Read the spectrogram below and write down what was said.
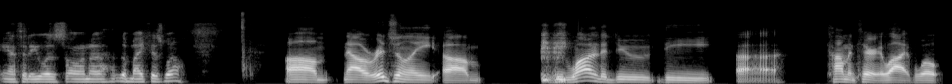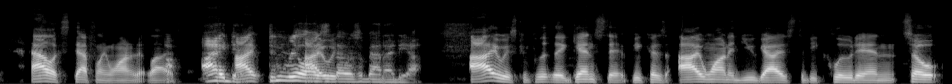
anthony was on uh, the mic as well Um, now, originally, um, we wanted to do the uh, commentary live. Well, Alex definitely wanted it live. I, did. I- didn't realize I that was a bad idea. I was completely against it because I wanted you guys to be clued in. So,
